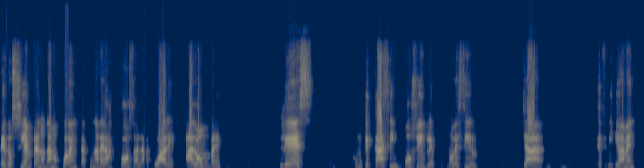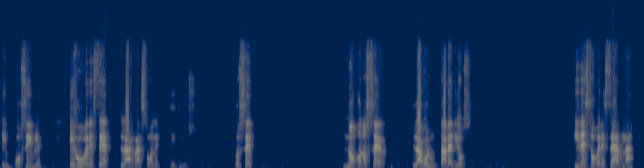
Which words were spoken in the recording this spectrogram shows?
Pero siempre nos damos cuenta que una de las cosas las cuales al hombre le es como que casi imposible, no decir ya definitivamente imposible, es obedecer las razones de Dios. Entonces, no conocer la voluntad de Dios y desobedecerla,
